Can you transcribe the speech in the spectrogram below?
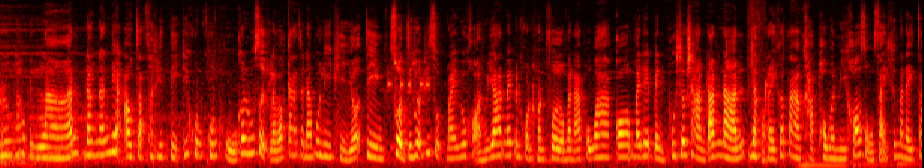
เรื่องเล่าเป็นล้าน ดังนั้นเนี่ยเอาจากสถิติที่คุณคุ้นหูก็รู้สึกเลยว่ากาญจนบุรีผีเยอะจริง ส่วนจะเยอะที่สุดไหมวิวขออนุญาตไม่เป็นคนคอนเฟิร์มนะเพราะว่าก็ไม่ได้เป็นผู้เชี่ยวชาญด้านนั้น อย่างไรก็ตามค่ะพอมันมีข้อสงสัยขึ้นมาในใจ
